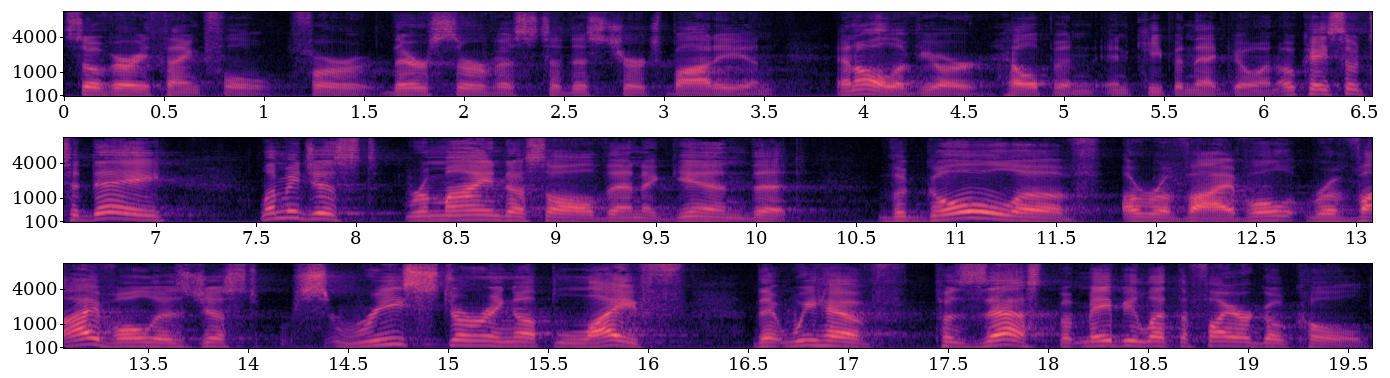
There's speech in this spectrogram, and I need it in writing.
so very thankful for their service to this church body and, and all of your help in, in keeping that going. Okay, so today, let me just remind us all then again that the goal of a revival, revival is just restirring up life that we have possessed, but maybe let the fire go cold.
